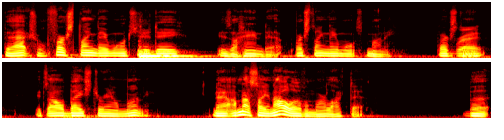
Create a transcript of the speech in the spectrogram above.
the actual first thing they want you to do is a handout. First thing they want is money. First thing Right. it's all based around money. Now, I'm not saying all of them are like that, but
